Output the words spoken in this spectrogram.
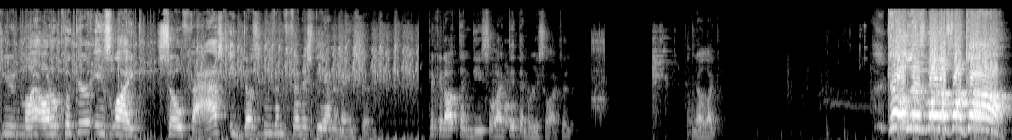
Dude, my auto clicker is like so fast, it doesn't even finish the animation. Pick it up, then deselect it, then reselect it. No, like. Kill this motherfucker!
